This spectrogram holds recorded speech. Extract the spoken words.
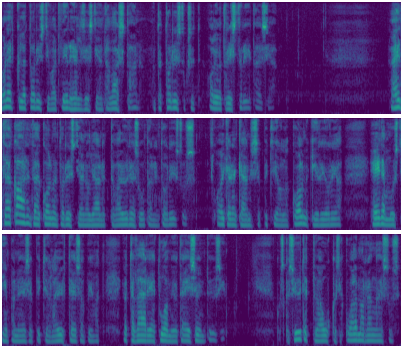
Monet kyllä todistivat virheellisesti häntä vastaan, mutta todistukset olivat ristiriitaisia. Vähintään kahden tai kolmen todistajan oli annettava yhdensuuntainen todistus. Oikeudenkäynnissä piti olla kolme kirjuria, heidän muistiinpanojensa piti olla yhteensopivat, jotta vääriä tuomioita ei syntyisi. Koska syytettyä uhkasi kuolemanrangaistus,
